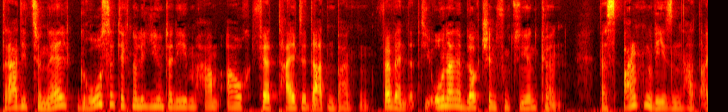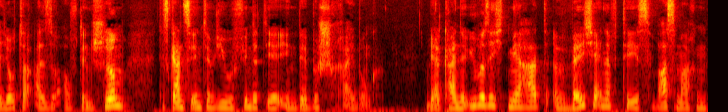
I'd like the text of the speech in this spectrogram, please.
Traditionell große Technologieunternehmen haben auch verteilte Datenbanken verwendet, die ohne eine Blockchain funktionieren können. Das Bankenwesen hat IOTA also auf den Schirm. Das ganze Interview findet ihr in der Beschreibung. Wer keine Übersicht mehr hat, welche NFTs was machen,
